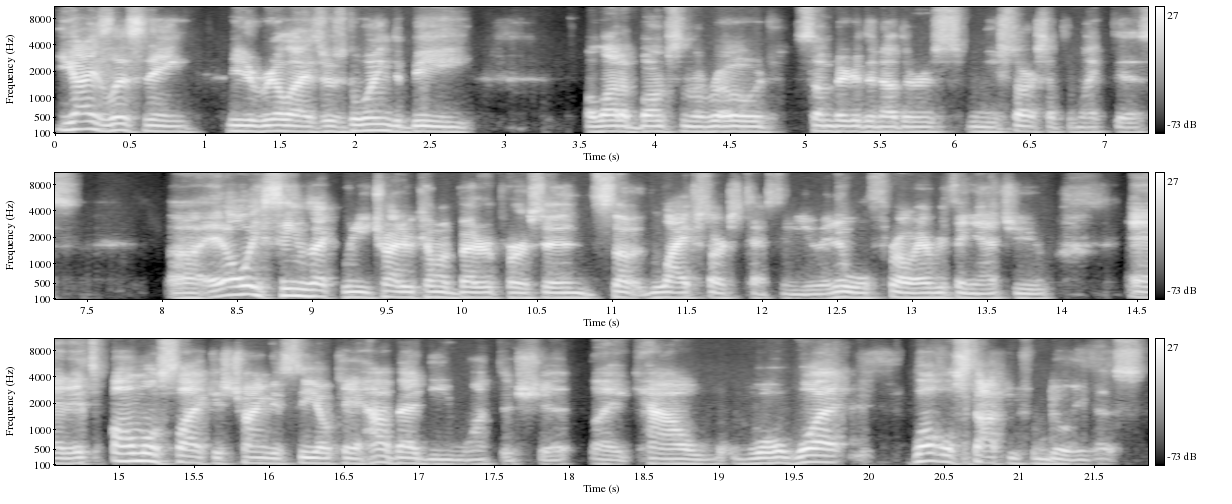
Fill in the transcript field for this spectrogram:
you guys listening need to realize there's going to be a lot of bumps in the road, some bigger than others when you start something like this. Uh, it always seems like when you try to become a better person, so life starts testing you and it will throw everything at you and it's almost like it's trying to see okay how bad do you want this shit? Like how what what will stop you from doing this?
